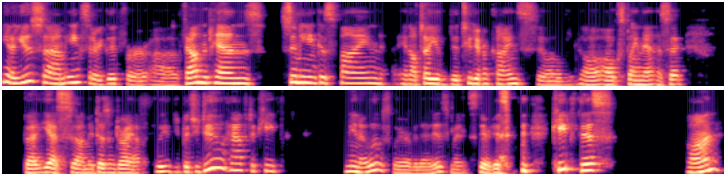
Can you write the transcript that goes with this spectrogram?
you know, use um, inks that are good for uh, fountain pens. Sumi ink is fine, and I'll tell you the two different kinds. So I'll, I'll explain that in a sec. But yes, um, it doesn't dry up. But you do have to keep, you know, oops, wherever that is. There it is. keep this on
